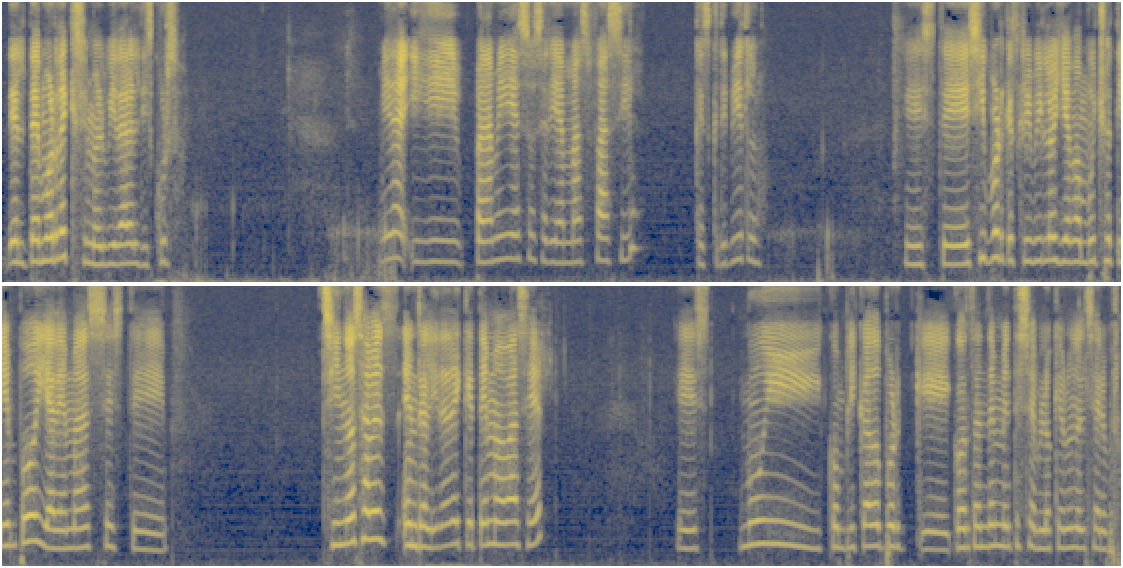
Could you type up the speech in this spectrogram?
del temor de que se me olvidara el discurso. Mira, y para mí eso sería más fácil que escribirlo. Este, sí, porque escribirlo lleva mucho tiempo y además, este, si no sabes en realidad de qué tema va a ser, es muy complicado porque constantemente se bloquea uno el cerebro.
